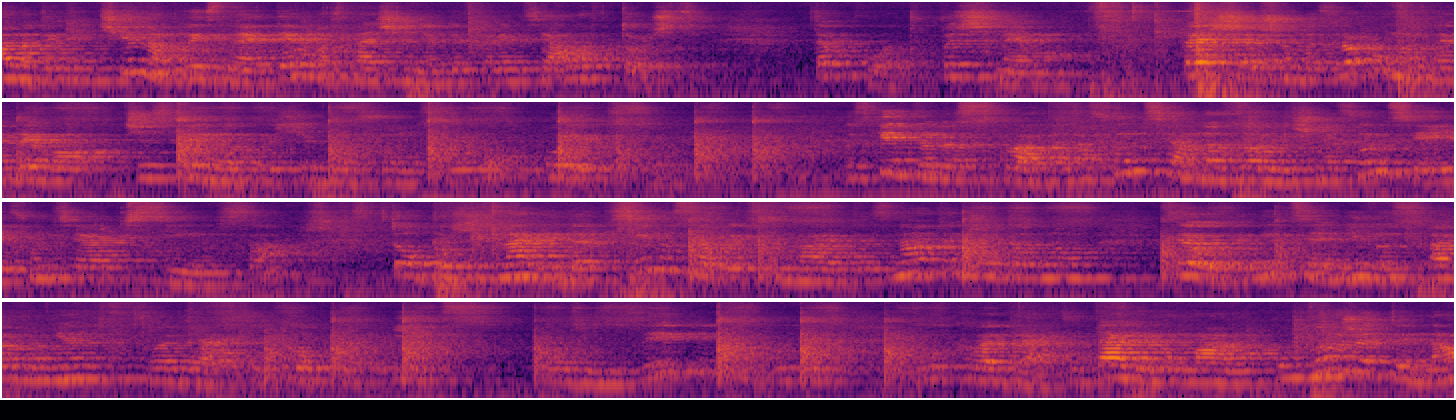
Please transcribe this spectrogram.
саме таким чином ми знайдемо значення диференціалу в точці. Так от, почнемо. Перше, що ми зробимо, знайдемо частину прохідну функцію по x. Оскільки у нас складена функція, у нас зовнішня функція є функція арксінуса, то похідна від арксінуса, ви всі маєте знати вже давно, це одиниця мінус аргумент в квадраті, тобто х з буде у квадраті. Далі ми маємо помножити на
